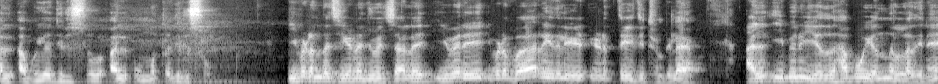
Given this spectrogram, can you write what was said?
അൽ അബു യജിൽസു അൽ ഉമ്മു തജ്ലിസു. ഇവിടെ എന്താ ചെയ്യണമെന്ന് ചോദിച്ചാൽ ഇവർ ഇവിടെ വേറെ രീതിയിൽ എടുത്ത് എഴുതിയിട്ടുണ്ട് അല്ലേ അൽ ഇബിനു യദ്ഹബു എന്നുള്ളതിനെ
